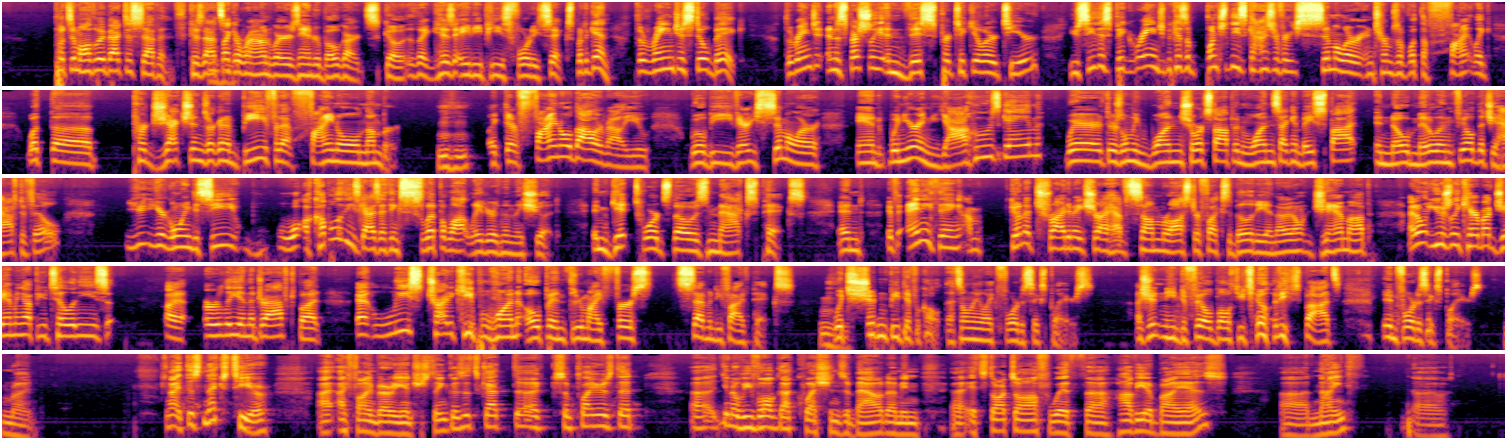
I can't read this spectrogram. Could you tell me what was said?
puts him all the way back to seventh because that's like a round where Xander Bogaerts go. Like his ADP is forty six, but again, the range is still big. The range, and especially in this particular tier, you see this big range because a bunch of these guys are very similar in terms of what the fine, like what the projections are going to be for that final number hmm like their final dollar value will be very similar. And when you're in Yahoo's game, where there's only one shortstop and one second base spot and no middle infield that you have to fill, you, you're going to see a couple of these guys, I think, slip a lot later than they should and get towards those max picks. And if anything, I'm going to try to make sure I have some roster flexibility and that I don't jam up. I don't usually care about jamming up utilities uh, early in the draft, but at least try to keep one open through my first 75 picks, Mhm. which shouldn't be difficult. That's only like four to six players. I shouldn't need to fill both utility spots in four to six players. Right. All right. This next tier I, I find very interesting because it's got uh, some players that, uh, you know, we've all got questions about. I mean, uh, it starts off with uh, Javier Baez, uh, ninth, uh,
